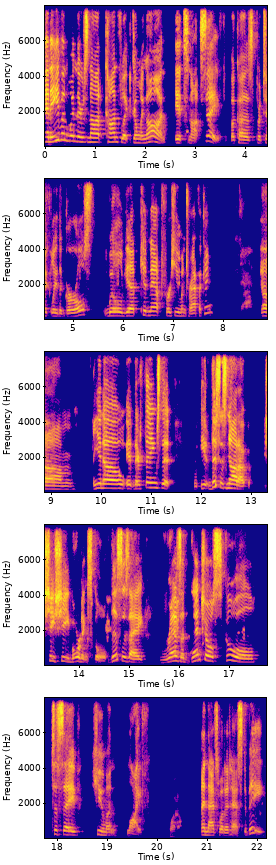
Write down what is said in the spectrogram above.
And even when there's not conflict going on, it's not safe because particularly the girls will get kidnapped for human trafficking. Um, you know, it, there are things that this is not a she she boarding school. This is a residential school to save human life. Wow. And that's what it has to be.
